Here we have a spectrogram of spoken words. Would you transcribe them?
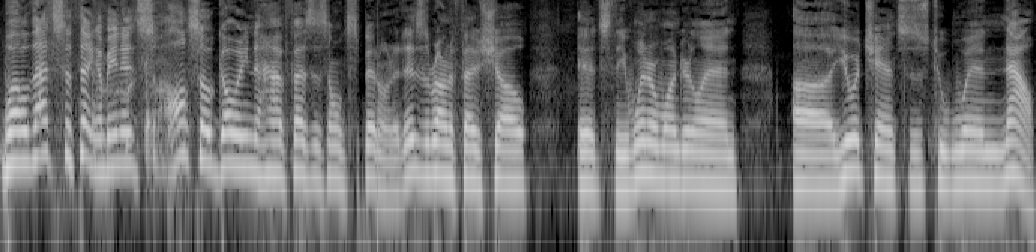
Well, that's the thing. I mean, it's also going to have Fez's own spin on it. It is the Ron and Fez show. It's the Winter Wonderland. Uh, your chances to win now.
